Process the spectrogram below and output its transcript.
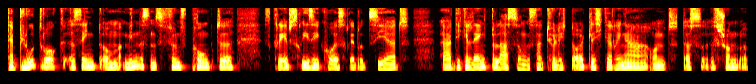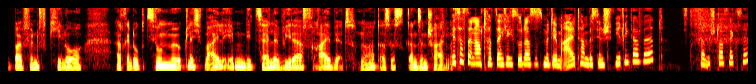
Der Blutdruck sinkt um mindestens fünf Punkte. Das Krebsrisiko ist reduziert. Äh, die Gelenkbelastung ist natürlich deutlich geringer und das ist schon bei fünf Kilo Reduktion möglich, weil eben die Zelle wieder frei wird. Ne? Das ist ganz entscheidend. Ist das dann auch tatsächlich so, dass es mit dem Alter ein bisschen schwieriger wird? Beim Stoffwechsel?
